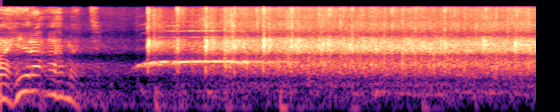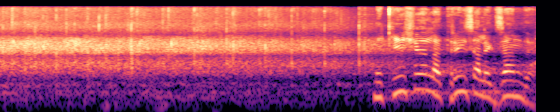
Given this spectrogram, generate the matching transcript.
Mahira Ahmed. Nikisha Latrice Alexander.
